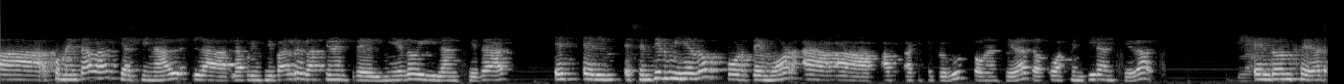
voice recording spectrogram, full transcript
Ah, comentabas que al final la, principal relación entre el miedo y la ansiedad es el sentir miedo por temor a, que se produzca una ansiedad o a sentir ansiedad. Entonces,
